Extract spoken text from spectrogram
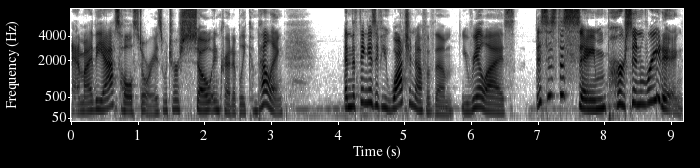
Am I the Asshole stories, which are so incredibly compelling. And the thing is, if you watch enough of them, you realize this is the same person reading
